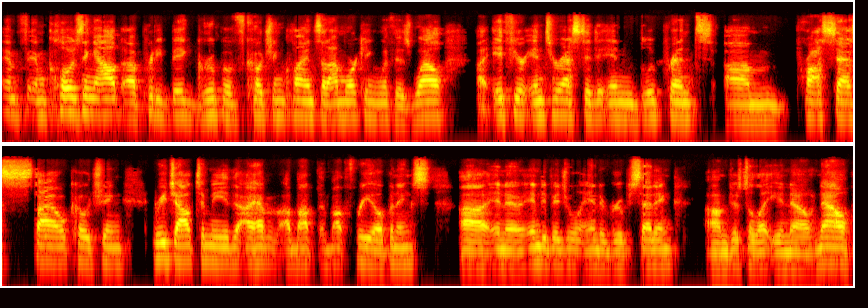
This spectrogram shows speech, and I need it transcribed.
am, am closing out a pretty big group of coaching clients that I'm working with as well. Uh, if you're interested in blueprint um, process style coaching, reach out to me. I have about about three openings uh, in an individual and a group setting. Um, just to let you know. Now,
